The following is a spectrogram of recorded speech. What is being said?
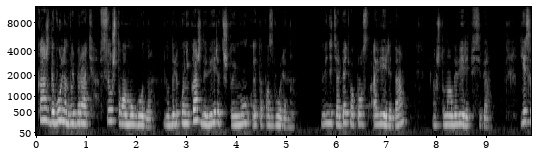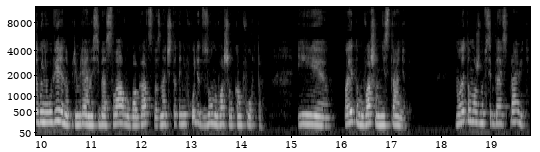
Каждый волен выбирать все, что вам угодно, но далеко не каждый верит, что ему это позволено. Видите, опять вопрос о вере, да? А что надо верить в себя. Если вы не уверены, примеряя на себя славу, богатство, значит, это не входит в зону вашего комфорта. И поэтому вашим не станет. Но это можно всегда исправить.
